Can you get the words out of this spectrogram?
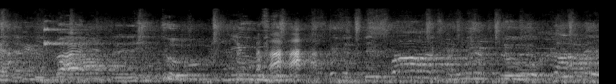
Happy birthday to you. Happy to you.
